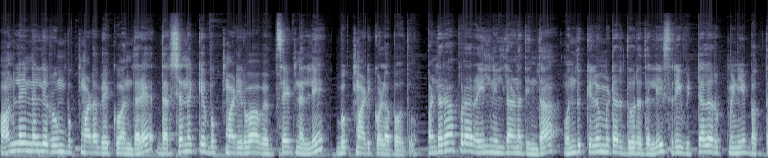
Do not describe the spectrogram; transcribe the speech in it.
ಆನ್ಲೈನ್ನಲ್ಲಿ ರೂಮ್ ಬುಕ್ ಮಾಡಬೇಕು ಅಂದರೆ ದರ್ಶನಕ್ಕೆ ಬುಕ್ ಮಾಡಿರುವ ವೆಬ್ಸೈಟ್ನಲ್ಲಿ ಬುಕ್ ಮಾಡಿಕೊಳ್ಳಬಹುದು. ಪಂಡರಾಪುರ ರೈಲ್ ನಿಲ್ದಾಣದಿಂದ ಒಂದು ಕಿಲೋಮೀಟರ್ ದೂರದಲ್ಲಿ ಶ್ರೀ ವಿಠಲ ರುಕ್ಮಿಣಿ ಭಕ್ತ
